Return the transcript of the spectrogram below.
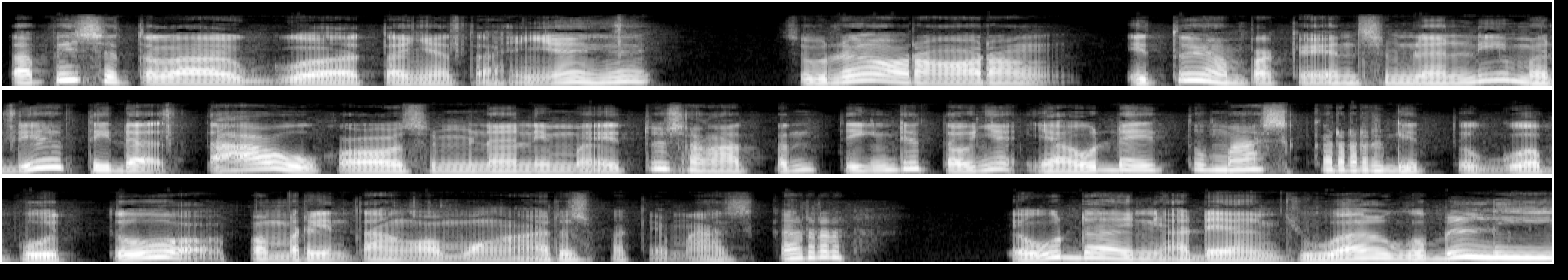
tapi setelah gua tanya-tanya ya sebenarnya orang-orang itu yang pakai N95 dia tidak tahu kalau 95 itu sangat penting. Dia taunya ya udah itu masker gitu. Gua butuh pemerintah ngomong harus pakai masker ya udah ini ada yang jual gue beli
